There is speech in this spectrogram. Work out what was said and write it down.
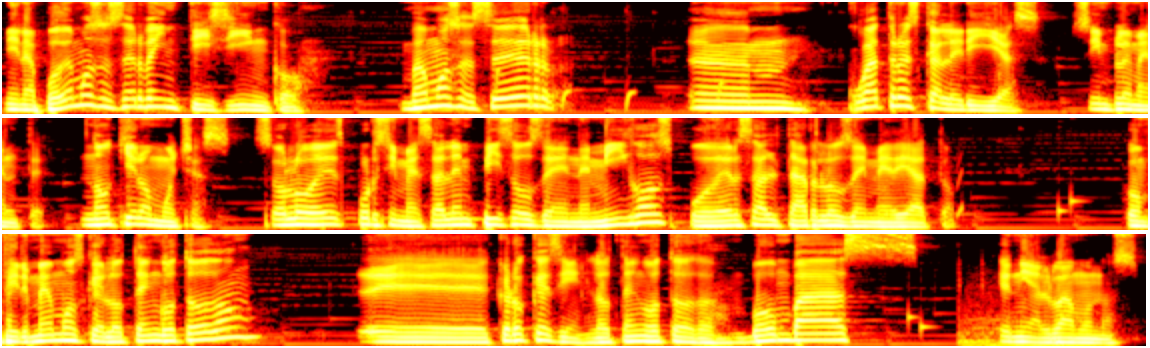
Mira, podemos hacer 25. Vamos a hacer em, cuatro escalerillas, simplemente. No quiero muchas. Solo es por si me salen pisos de enemigos, poder saltarlos de inmediato. Confirmemos que lo tengo todo. Eh, creo que sí, lo tengo todo. Bombas. Genial, vámonos.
